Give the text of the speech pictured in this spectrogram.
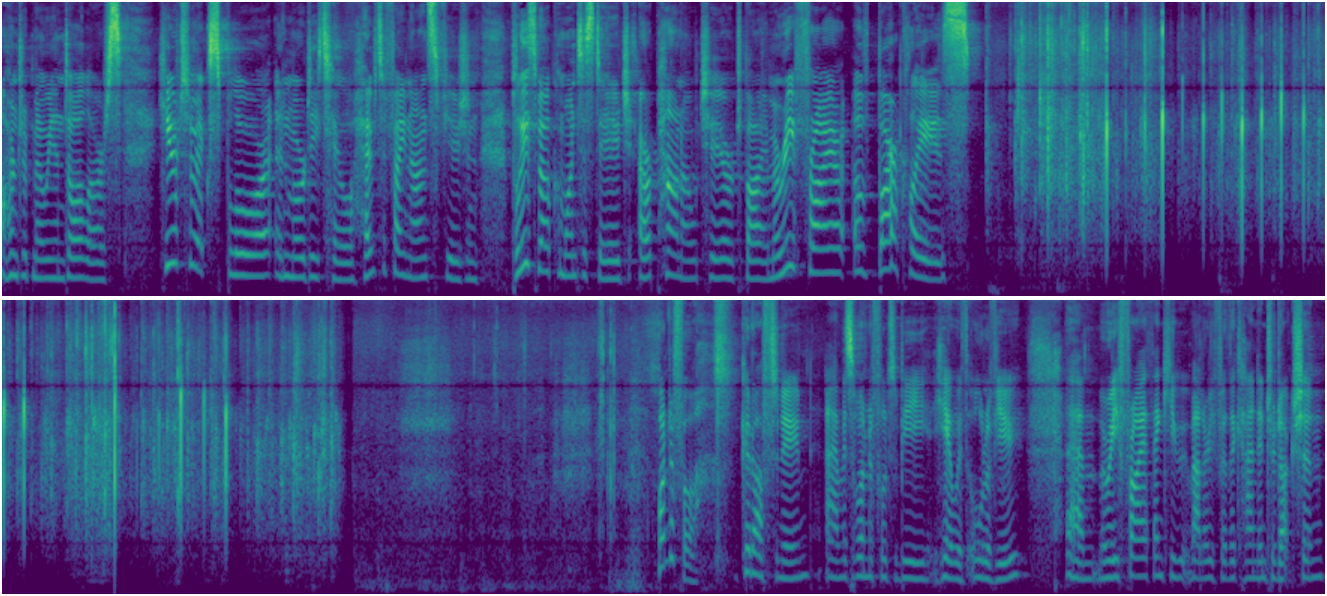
$100 million. Here to explore in more detail how to finance fusion, please welcome onto stage our panel chaired by Marie Freier of Barclays. Wonderful. Good afternoon. Um, it's wonderful to be here with all of you. Um, Marie Freier, thank you, Valerie, for the kind introduction.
